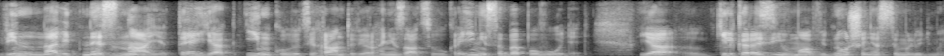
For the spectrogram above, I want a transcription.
він навіть не знає те, як інколи ці грантові організації в Україні себе поводять. Я е, кілька разів мав відношення з цими людьми,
